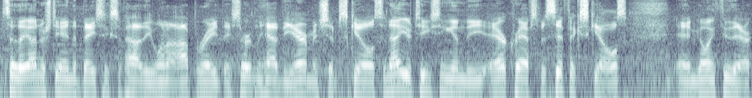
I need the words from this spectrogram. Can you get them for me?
so they understand the basics of how they want to operate. They certainly have the airmanship skills. So now you're teaching them the aircraft specific skills and going through there.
